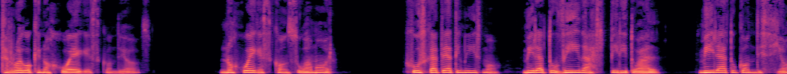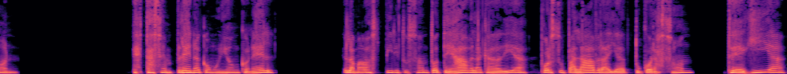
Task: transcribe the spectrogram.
Te ruego que no juegues con Dios, no juegues con su amor. Júzgate a ti mismo, mira tu vida espiritual, mira tu condición, ¿Estás en plena comunión con Él? El amado Espíritu Santo te habla cada día por su palabra y a tu corazón, te guía.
